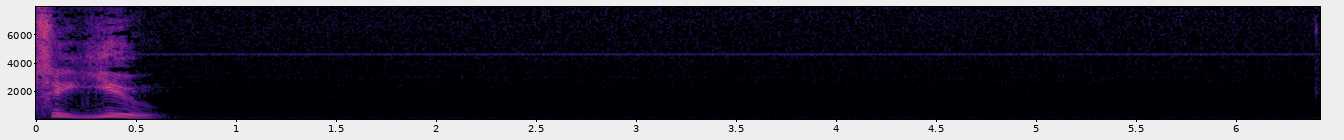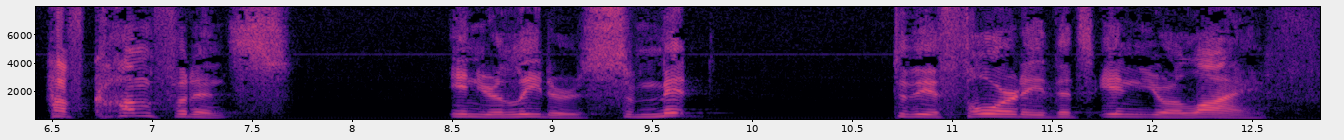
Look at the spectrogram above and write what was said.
to you. Have confidence in your leaders. Submit to the authority that's in your life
